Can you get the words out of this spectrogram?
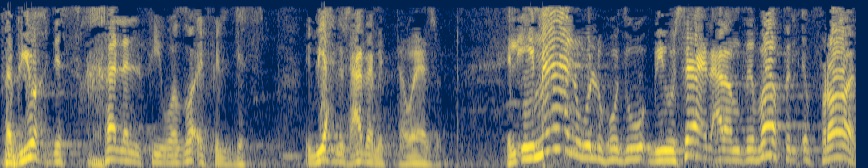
فبيحدث خلل في وظائف الجسم بيحدث عدم التوازن. الإيمان والهدوء بيساعد على انضباط الإفراز.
